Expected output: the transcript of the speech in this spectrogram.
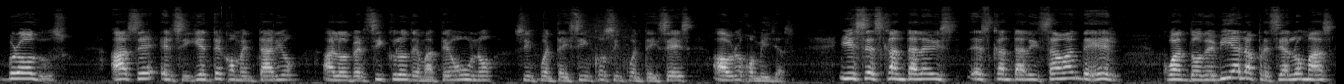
Brodus hace el siguiente comentario a los versículos de Mateo 1, 55, 56, abro comillas, y se escandalizaban de él cuando debían apreciarlo más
